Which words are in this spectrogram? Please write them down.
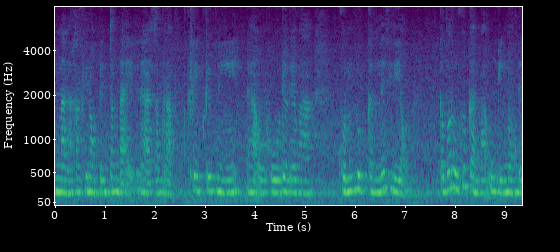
นั่นแหละคะพี่น้องเป็นจังใดนะคะสำหรับคลิปคลิปนี้นะคะโอ้โหเรียกได้ว่าขนลุกกันเลยทีเดียวก็บ่รู้คือกันว่าอุ้งอิงน้องได้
